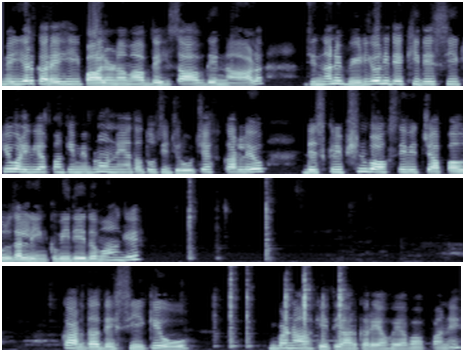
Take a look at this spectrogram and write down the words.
ਮੇਜਰ ਕਰੇ ਹੀ ਪਾ ਲੈਣਾ ਵਾ ਆਪਦੇ ਹਿਸਾਬ ਦੇ ਨਾਲ। ਜਿਨ੍ਹਾਂ ਨੇ ਵੀਡੀਓ ਨਹੀਂ ਦੇਖੀ ਦੇਸੀ ਘਿਓ ਵਾਲੀ ਵੀ ਆਪਾਂ ਕਿਵੇਂ ਬਣਾਉਂਦੇ ਆ ਤਾਂ ਤੁਸੀਂ ਜਰੂਰ ਚੈੱਕ ਕਰ ਲਿਓ। ਡਿਸਕ੍ਰਿਪਸ਼ਨ ਬਾਕਸ ਦੇ ਵਿੱਚ ਆਪਾਂ ਉਸ ਦਾ ਲਿੰਕ ਵੀ ਦੇ ਦੇਵਾਂਗੇ। ਘਰ ਦਾ ਦੇਸੀ ਘਿਓ ਬਣਾ ਕੇ ਤਿਆਰ ਕਰਿਆ ਹੋਇਆ ਵਾ ਆਪਾਂ ਨੇ।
